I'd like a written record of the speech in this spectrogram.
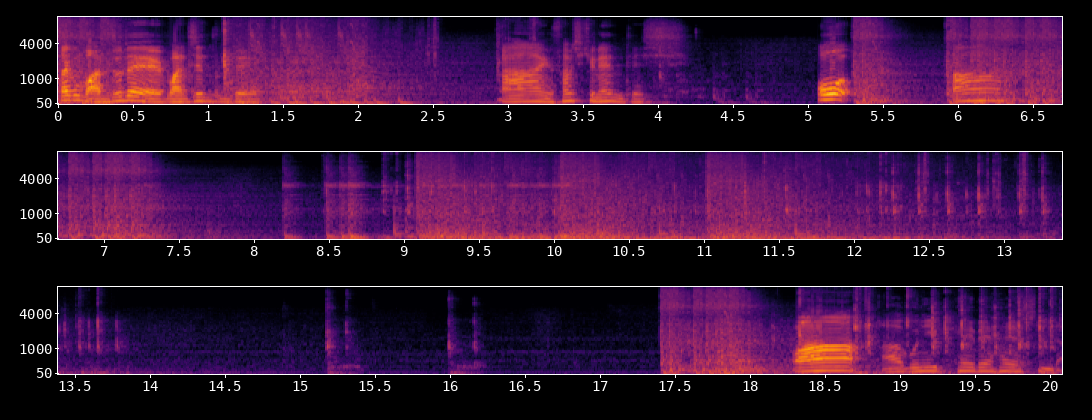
자꾸 만두래 만지는데 아 이거 30킬 했는데 씨 어? 아 와 아군이 패배하였습니다.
